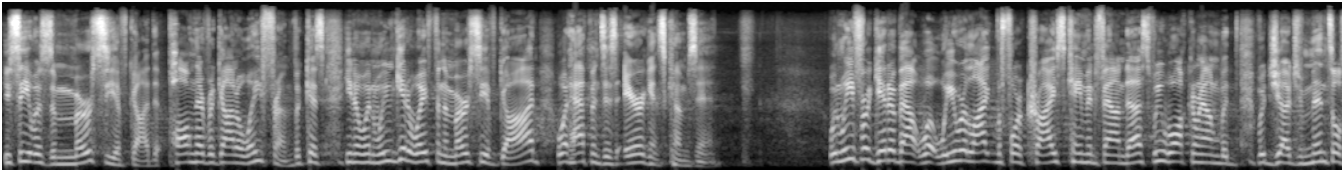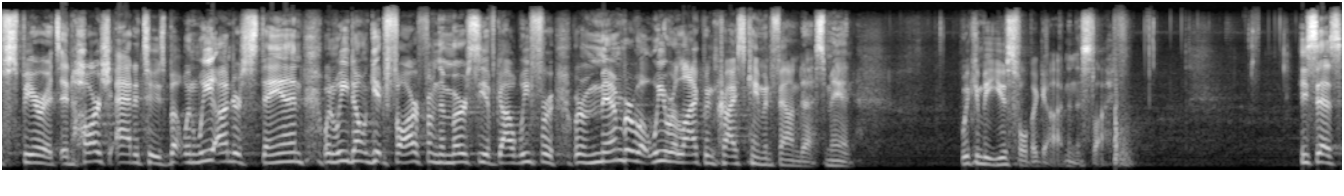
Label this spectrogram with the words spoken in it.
You see, it was the mercy of God that Paul never got away from. Because, you know, when we get away from the mercy of God, what happens is arrogance comes in. When we forget about what we were like before Christ came and found us, we walk around with, with judgmental spirits and harsh attitudes. But when we understand, when we don't get far from the mercy of God, we for, remember what we were like when Christ came and found us. Man, we can be useful to God in this life. He says,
